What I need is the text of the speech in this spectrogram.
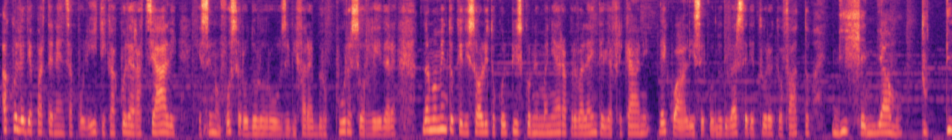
a quelle di appartenenza politica, a quelle razziali, che se non fossero dolorose mi farebbero pure sorridere, dal momento che di solito colpiscono in maniera prevalente gli africani, dai quali, secondo diverse letture che ho fatto, discendiamo tutti,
